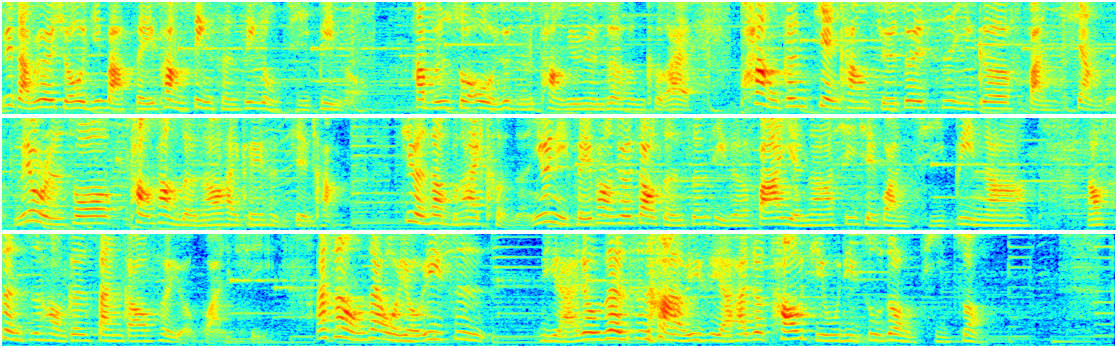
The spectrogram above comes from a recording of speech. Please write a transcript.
因为 WHO 已经把肥胖定成是一种疾病了。他不是说哦，我就只是胖，圆圆的很可爱。胖跟健康绝对是一个反向的，没有人说胖胖的然后还可以很健康，基本上不太可能，因为你肥胖就会造成身体的发炎啊、心血管疾病啊，然后甚至后跟三高会有关系。那盛宏在我有意识以来就认识他，有意识以来他就超级无敌注重体重。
